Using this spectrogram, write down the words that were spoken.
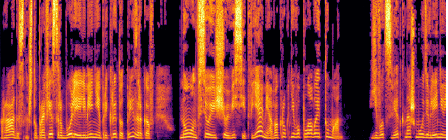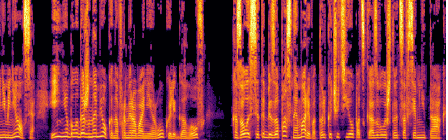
Радостно, что профессор более или менее прикрыт от призраков, но он все еще висит в яме, а вокруг него плавает туман. Его цвет, к нашему удивлению, не менялся, и не было даже намека на формирование рук или голов. Казалось, это безопасное марево, только чутье подсказывало, что это совсем не так.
